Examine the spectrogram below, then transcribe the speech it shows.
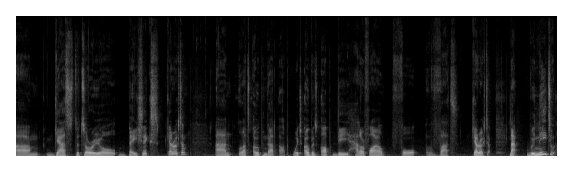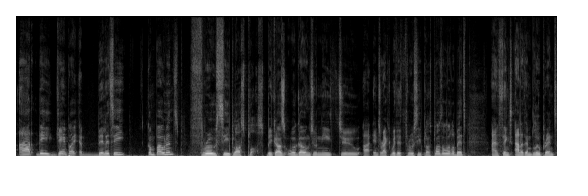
um, gas tutorial basics character and let's open that up, which opens up the header file for that character. Now, we need to add the gameplay ability component through C++ because we're going to need to uh, interact with it through C++ a little bit and things added in Blueprint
